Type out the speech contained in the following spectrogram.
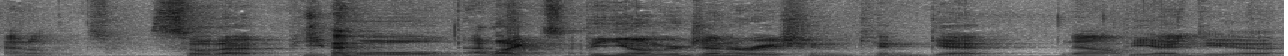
I don't think so. so that people like the younger generation can get No, the you- idea.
